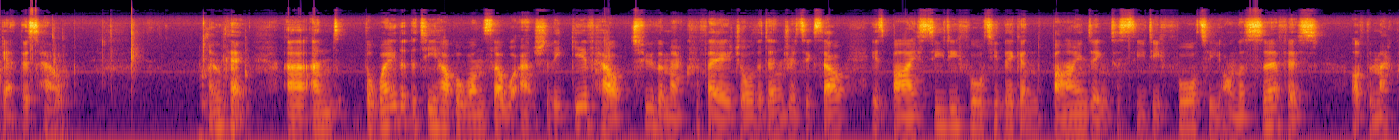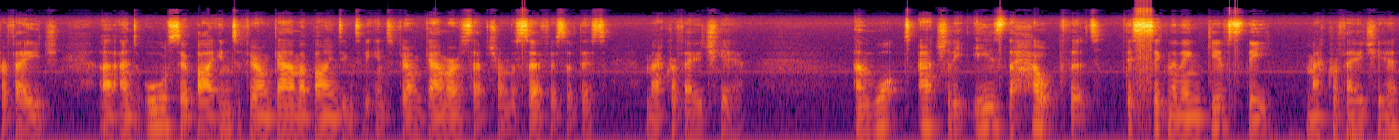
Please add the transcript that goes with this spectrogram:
get this help. Okay, uh, and the way that the T helper 1 cell will actually give help to the macrophage or the dendritic cell is by CD40 ligand binding to CD40 on the surface of the macrophage uh, and also by interferon gamma binding to the interferon gamma receptor on the surface of this macrophage here. And what actually is the help that this signaling gives the macrophage here?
